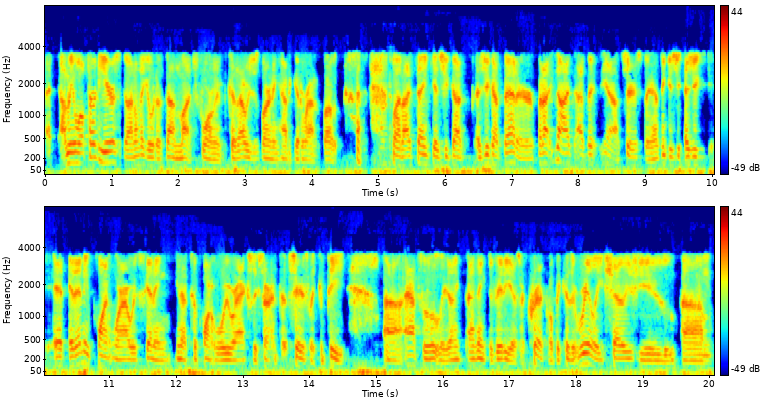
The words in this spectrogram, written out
I mean, well, 30 years ago, I don't think it would have done much for me because I was just learning how to get around a boat. but I think as you got as you got better, but I no, I, I but, yeah, seriously, I think as you as you at, at any point where I was getting, you know, to a point where we were actually starting to seriously compete, uh, absolutely, I think I think the videos are critical because it really shows you. Um,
